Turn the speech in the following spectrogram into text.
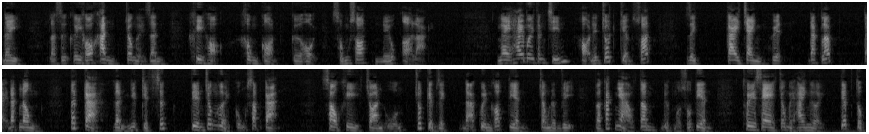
Đây là sự gây khó khăn cho người dân khi họ không còn cơ hội sống sót nếu ở lại. Ngày 20 tháng 9, họ đến chốt kiểm soát dịch Cai Chanh, huyện Đắk lấp tại Đắk Nông. Tất cả gần như kiệt sức, tiền trong người cũng sắp cạn. Sau khi cho ăn uống, chốt kiểm dịch đã quyên góp tiền trong đơn vị và các nhà hảo tâm được một số tiền, thuê xe cho 12 người tiếp tục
